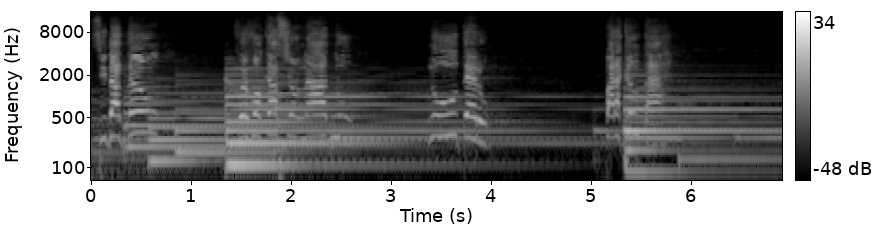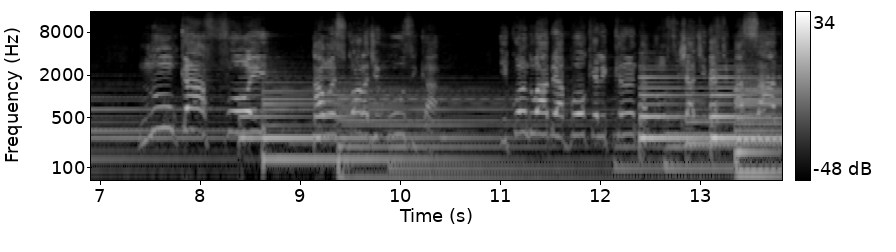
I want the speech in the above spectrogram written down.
cidadão foi vocacionado no útero para cantar. Nunca foi a uma escola de música. E quando abre a boca, ele canta como se já tivesse passado.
